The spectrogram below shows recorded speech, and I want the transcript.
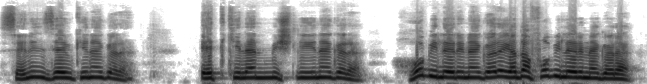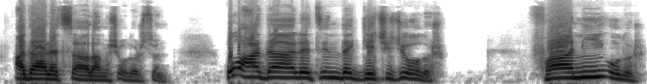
Senin zevkine göre, etkilenmişliğine göre, hobilerine göre ya da fobilerine göre adalet sağlamış olursun. O adaletin de geçici olur. Fani olur.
